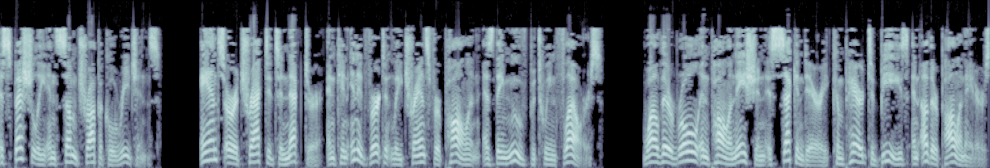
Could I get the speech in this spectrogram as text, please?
especially in some tropical regions. Ants are attracted to nectar and can inadvertently transfer pollen as they move between flowers. While their role in pollination is secondary compared to bees and other pollinators,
